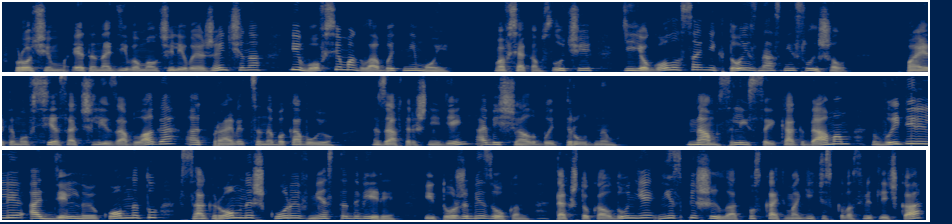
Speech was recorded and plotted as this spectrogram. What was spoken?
Впрочем, эта надиво молчаливая женщина и вовсе могла быть немой. Во всяком случае, ее голоса никто из нас не слышал, поэтому все сочли за благо отправиться на боковую. Завтрашний день обещал быть трудным. Нам с Лисой, как дамам, выделили отдельную комнату с огромной шкурой вместо двери и тоже без окон, так что колдунья не спешила отпускать магического светлячка,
